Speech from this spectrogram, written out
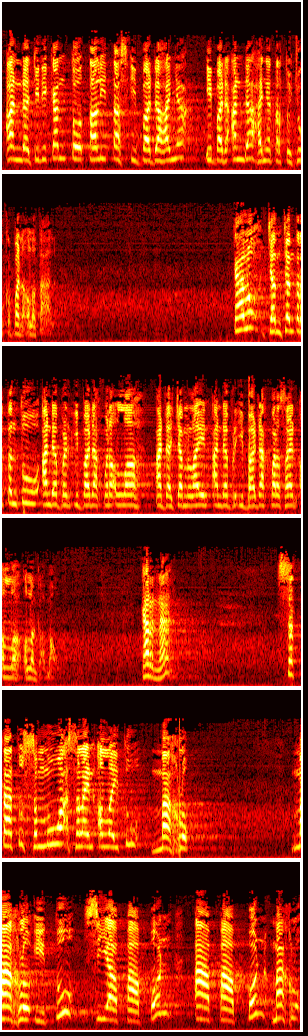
Anda jadikan totalitas ibadahnya, ibadah Anda hanya tertuju kepada Allah Ta'ala. Kalau jam-jam tertentu Anda beribadah kepada Allah, ada jam lain Anda beribadah kepada selain Allah, Allah nggak mau. Karena status semua selain Allah itu makhluk. Makhluk itu siapa pun, apa pun makhluk.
